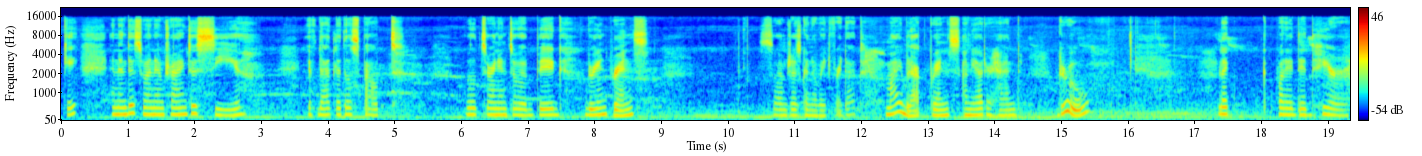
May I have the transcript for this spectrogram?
okay. And then this one I'm trying to see if that little spout will turn into a big green prince. So I'm just gonna wait for that. My black prince on the other hand grew like what I did here.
